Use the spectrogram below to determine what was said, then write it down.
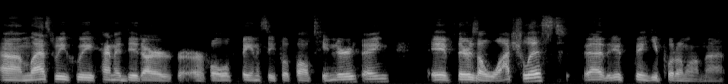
um, last week we kind of did our, our whole fantasy football Tinder thing. If there's a watch list, I think you put them on that.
